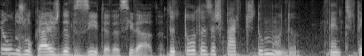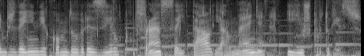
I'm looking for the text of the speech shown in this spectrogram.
É um dos locais de visita da cidade. De todas as partes do mundo tanto temos da Índia como do Brasil, França, Itália, Alemanha e os portugueses.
